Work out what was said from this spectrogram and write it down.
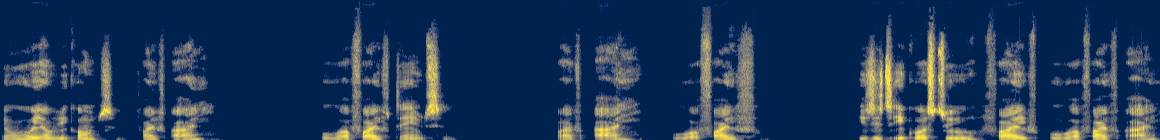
then what we have becomes 5i over 5 times 5i over 5 is it equals to 5 over 5i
